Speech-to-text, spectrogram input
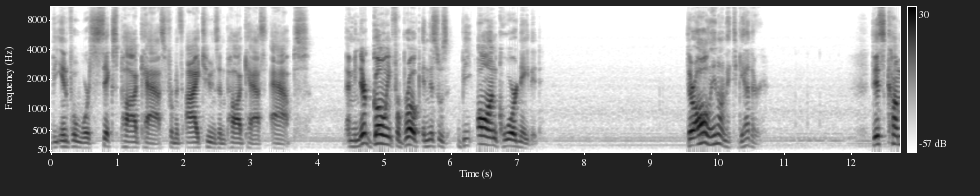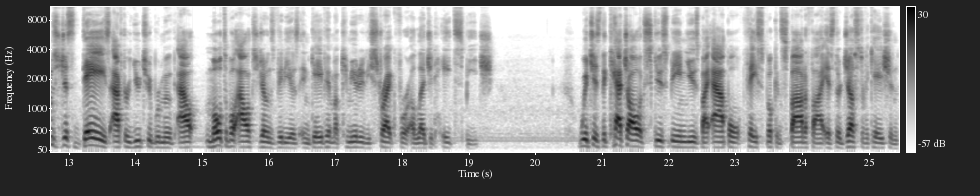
the InfoWars 6 podcast from its iTunes and podcast apps. I mean, they're going for broke, and this was beyond coordinated. They're all in on it together. This comes just days after YouTube removed out multiple Alex Jones videos and gave him a community strike for alleged hate speech, which is the catch all excuse being used by Apple, Facebook, and Spotify as their justification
